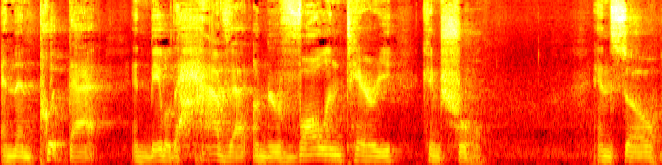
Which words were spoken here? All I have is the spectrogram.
and then put that and be able to have that under voluntary control. And so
